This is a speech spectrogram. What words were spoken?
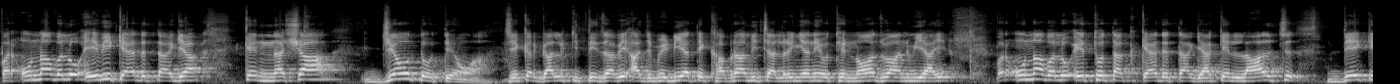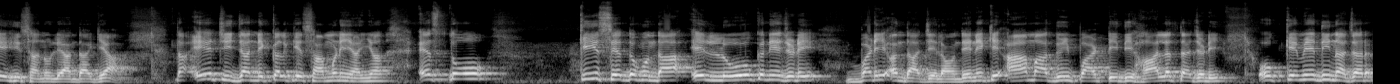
ਪਰ ਉਹਨਾਂ ਵੱਲੋਂ ਇਹ ਵੀ ਕਹਿ ਦਿੱਤਾ ਗਿਆ ਕਿ ਨਸ਼ਾ ਜਿਉਂ ਤੋਂ ਤਿਉਂ ਆ। ਜੇਕਰ ਗੱਲ ਕੀਤੀ ਜਾਵੇ, ਅੱਜ ਮੀਡੀਆ ਤੇ ਖਬਰਾਂ ਵੀ ਚੱਲ ਰਹੀਆਂ ਨੇ, ਉੱਥੇ ਨੌਜਵਾਨ ਵੀ ਆਏ। ਪਰ ਉਹਨਾਂ ਵੱਲੋਂ ਇੱਥੋਂ ਤੱਕ ਕਹਿ ਦਿੱਤਾ ਗਿਆ ਕਿ ਲਾਲਚ ਦੇ ਕੇ ਹੀ ਸਾਨੂੰ ਲਿਆਂਦਾ ਗਿਆ। ਤਾਂ ਇਹ ਚੀਜ਼ਾਂ ਨਿਕਲ ਕੇ ਸਾਹਮਣੇ ਆਈਆਂ। ਇਸ ਤੋਂ ਕੀ ਸਿੱਧ ਹੁੰਦਾ? ਇਹ ਲੋਕ ਨੇ ਜਿਹੜੇ ਬੜੇ ਅੰਦਾਜ਼ੇ ਲਾਉਂਦੇ ਨੇ ਕਿ ਆਮ ਆਦਮੀ ਪਾਰਟੀ ਦੀ ਹਾਲਤ ਹੈ ਜਿਹੜੀ, ਉਹ ਕਿਵੇਂ ਦੀ ਨਜ਼ਰ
